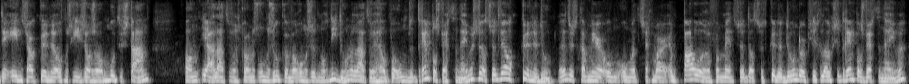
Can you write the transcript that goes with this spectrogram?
erin zou kunnen of misschien zelfs wel moeten staan van ja, laten we gewoon eens onderzoeken waarom ze het nog niet doen. En laten we helpen om de drempels weg te nemen, zodat ze het wel kunnen doen. Dus het gaat meer om, om het zeg maar empoweren van mensen dat ze het kunnen doen door psychologische drempels weg te nemen.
